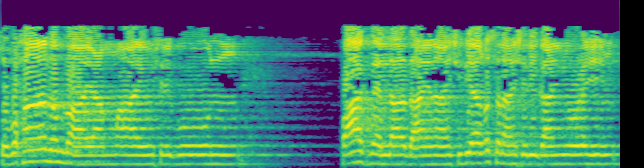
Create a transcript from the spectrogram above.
سبحان اللہ عما یشرکون۔ پاک دے اللہ دائنا شریع غسران شریکان جوڑی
